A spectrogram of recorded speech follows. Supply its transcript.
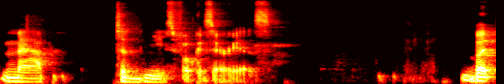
map to these focus areas. But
